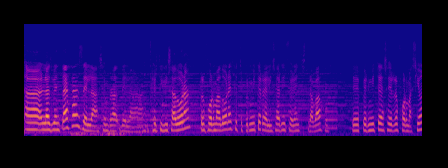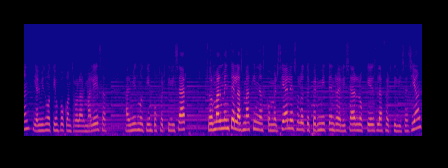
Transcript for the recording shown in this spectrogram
Ah, las ventajas de la, de la fertilizadora reformadora es que te permite realizar diferentes trabajos. Te permite hacer reformación y al mismo tiempo controlar malezas, al mismo tiempo fertilizar. Normalmente las máquinas comerciales solo te permiten realizar lo que es la fertilización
